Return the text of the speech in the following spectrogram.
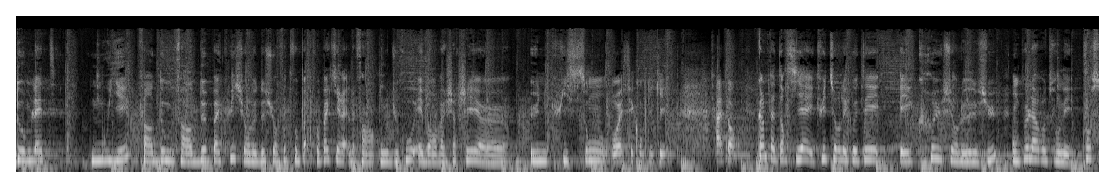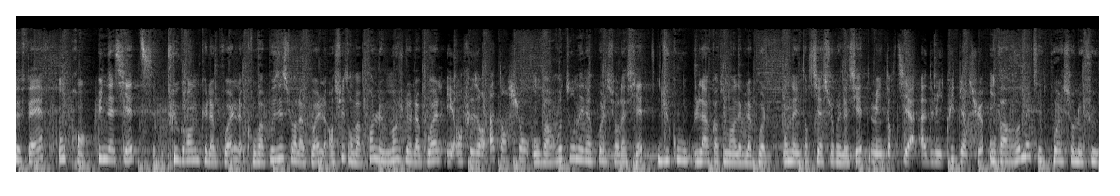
d'omelettes mouillées, enfin d'om- enfin deux pas cuits sur le dessus. En fait, faut pas, faut pas qu'il, enfin donc du coup, eh ben on va chercher une cuisson. Ouais, c'est compliqué. Attends, Quand la tortilla est cuite sur les côtés et crue sur le dessus, on peut la retourner. Pour ce faire, on prend une assiette plus grande que la poêle qu'on va poser sur la poêle. Ensuite, on va prendre le manche de la poêle et en faisant attention, on va retourner la poêle sur l'assiette. Du coup, là, quand on enlève la poêle, on a une tortilla sur une assiette. mais une tortilla à demi cuite bien sûr. On va remettre cette poêle sur le feu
